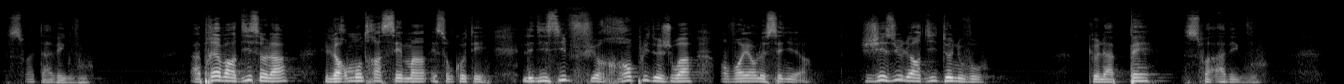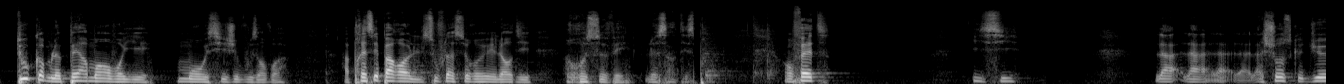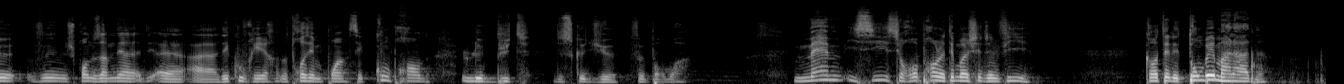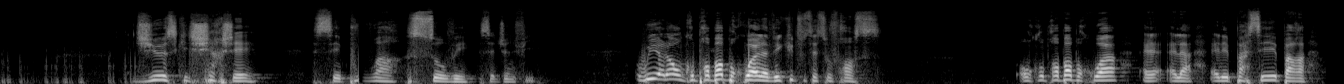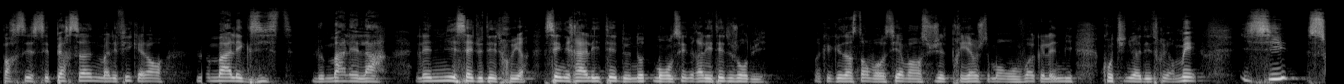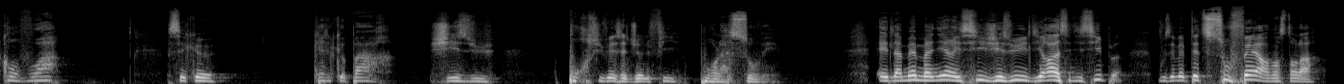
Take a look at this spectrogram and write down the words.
soit avec vous. Après avoir dit cela, il leur montra ses mains et son côté. Les disciples furent remplis de joie en voyant le Seigneur. Jésus leur dit de nouveau, Que la paix soit avec vous. Tout comme le Père m'a envoyé, moi aussi je vous envoie. Après ces paroles, il souffla sur eux et leur dit, Recevez le Saint-Esprit. En fait, ici, la, chose que Dieu veut, je pense, nous amener à, découvrir, notre troisième point, c'est comprendre le but de ce que Dieu veut pour moi. Même ici, si on reprend le témoignage de cette jeune fille, quand elle est tombée malade, Dieu, ce qu'il cherchait, c'est pouvoir sauver cette jeune fille. Oui, alors on ne comprend pas pourquoi elle a vécu toutes ces souffrances. On ne comprend pas pourquoi elle, est passée par, ces, personnes maléfiques. Alors, le mal existe, le mal est là, l'ennemi essaie de détruire. C'est une réalité de notre monde, c'est une réalité d'aujourd'hui. Dans quelques instants, on va aussi avoir un sujet de prière, justement, où on voit que l'ennemi continue à détruire. Mais ici, ce qu'on voit, c'est que, quelque part, Jésus poursuivait cette jeune fille pour la sauver. Et de la même manière, ici, Jésus, il dira à ses disciples, vous avez peut-être souffert dans ce temps-là.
